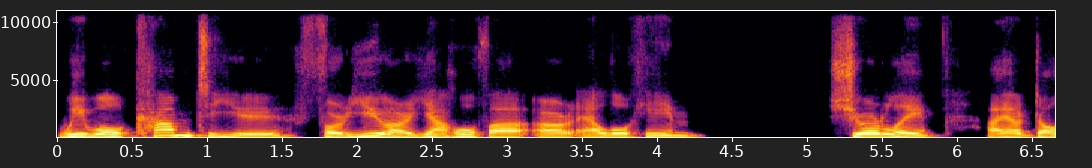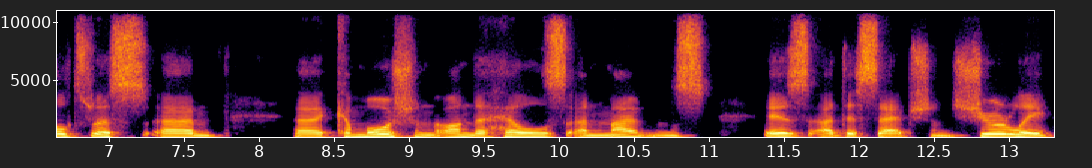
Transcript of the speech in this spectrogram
we will come to you, for you are Yahovah our Elohim. Surely, I adulterous um, uh, commotion on the hills and mountains is a deception. Surely,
